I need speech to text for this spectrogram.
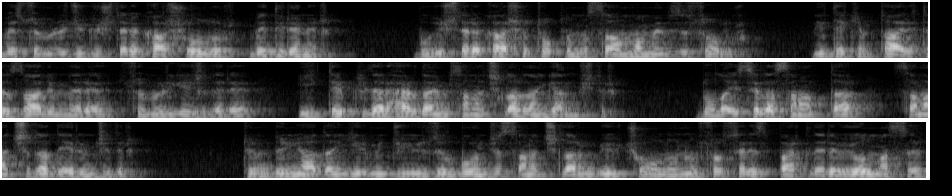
ve sömürücü güçlere karşı olur ve direnir. Bu güçlere karşı toplumun savunma mevzisi olur. Nitekim tarihte zalimlere, sömürgecilere ilk tepkiler her daim sanatçılardan gelmiştir. Dolayısıyla sanatta sanatçı da devrimcidir. Tüm dünyada 20. yüzyıl boyunca sanatçıların büyük çoğunluğunun sosyalist partilere üye olması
